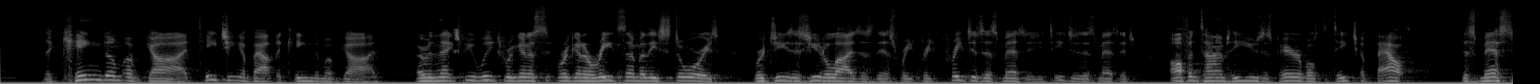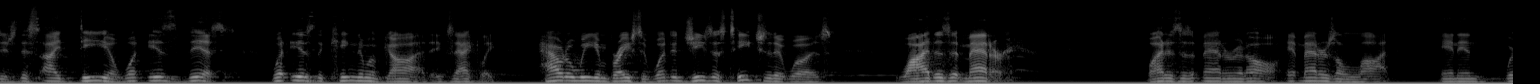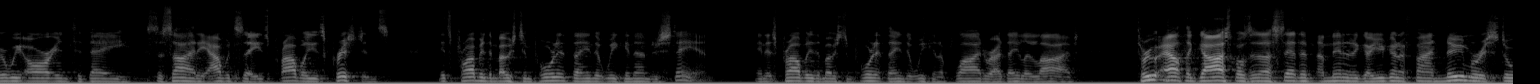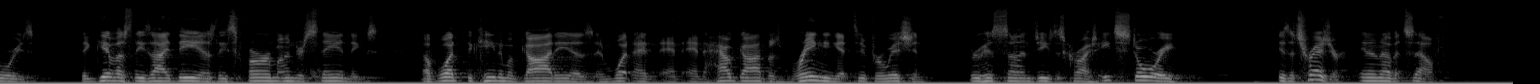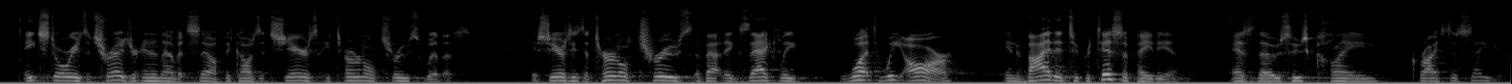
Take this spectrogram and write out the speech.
the kingdom of God, teaching about the kingdom of God. Over the next few weeks, we're going to we're going to read some of these stories where Jesus utilizes this, where he preaches this message, he teaches this message. Oftentimes, he uses parables to teach about this message, this idea. What is this? What is the kingdom of God exactly? How do we embrace it? What did Jesus teach that it was? Why does it matter? Why does it matter at all? It matters a lot. And in where we are in today society, I would say it's probably as Christians, it's probably the most important thing that we can understand. And it's probably the most important thing that we can apply to our daily lives. Throughout the Gospels, as I said a minute ago, you're going to find numerous stories that give us these ideas, these firm understandings of what the kingdom of God is and what and, and, and how God was bringing it to fruition through his son Jesus Christ. Each story is a treasure in and of itself. Each story is a treasure in and of itself because it shares eternal truths with us. It shares these eternal truths about exactly what we are invited to participate in as those who claim Christ as Savior.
